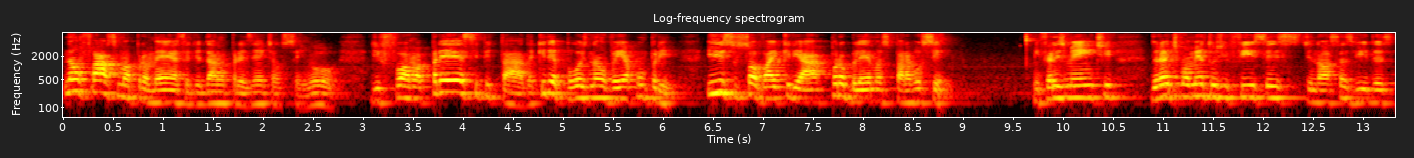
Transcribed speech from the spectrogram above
não faça uma promessa de dar um presente ao Senhor de forma precipitada, que depois não venha a cumprir. Isso só vai criar problemas para você. Infelizmente, durante momentos difíceis de nossas vidas,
